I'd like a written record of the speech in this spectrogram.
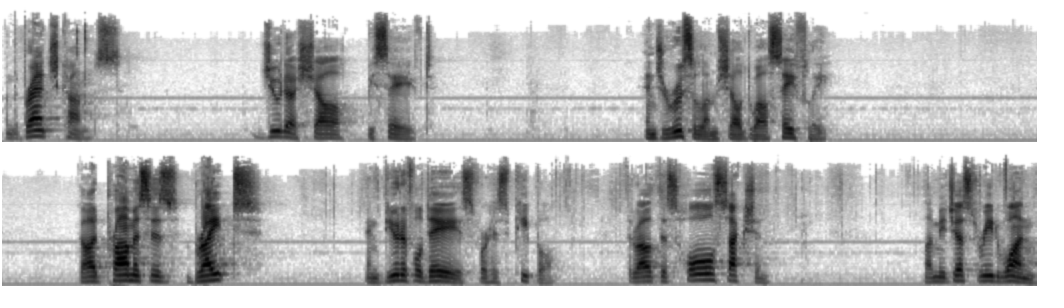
When the branch comes, Judah shall be saved, and Jerusalem shall dwell safely. God promises bright and beautiful days for his people throughout this whole section. Let me just read one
